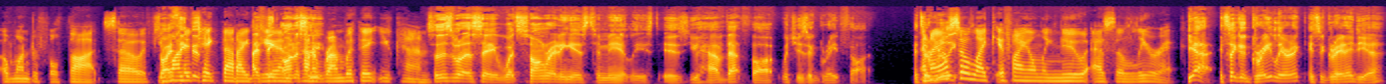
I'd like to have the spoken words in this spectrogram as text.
a wonderful thought. So if you I want to that- take that idea think and kind of run with it, you can. So this is what I say. What songwriting is to me, at least, is you have that thought, which is a great thought. It's and a I really, also like if I only knew as a lyric. yeah, it's like a great lyric. It's a great idea.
